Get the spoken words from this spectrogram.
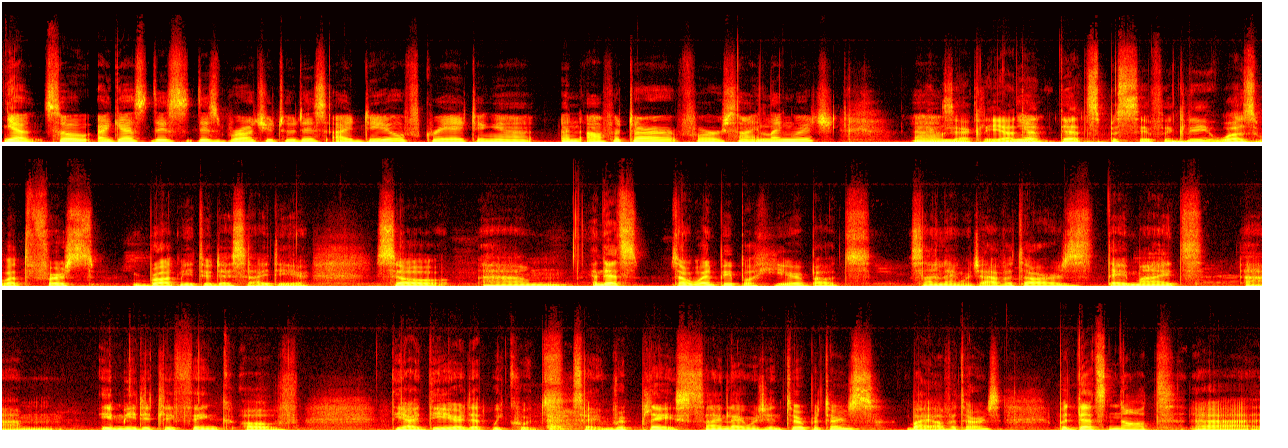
yeah, so I guess this this brought you to this idea of creating a an avatar for sign language. Um, exactly. Yeah, yeah. That that specifically was what first brought me to this idea. So, um, and that's so when people hear about sign language avatars, they might um, immediately think of the idea that we could say replace sign language interpreters by avatars, but that's not uh,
